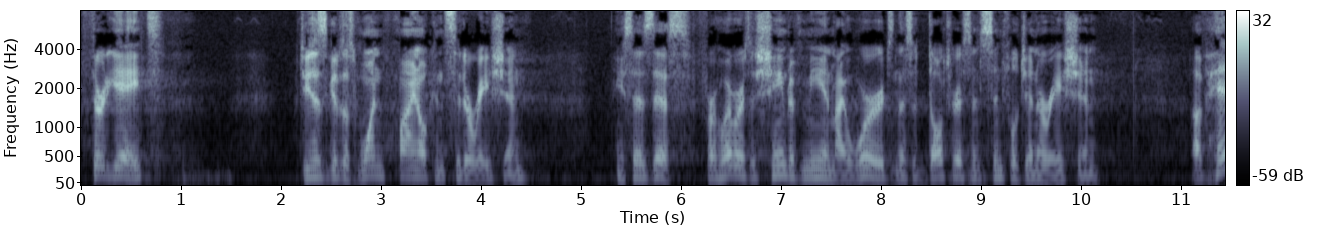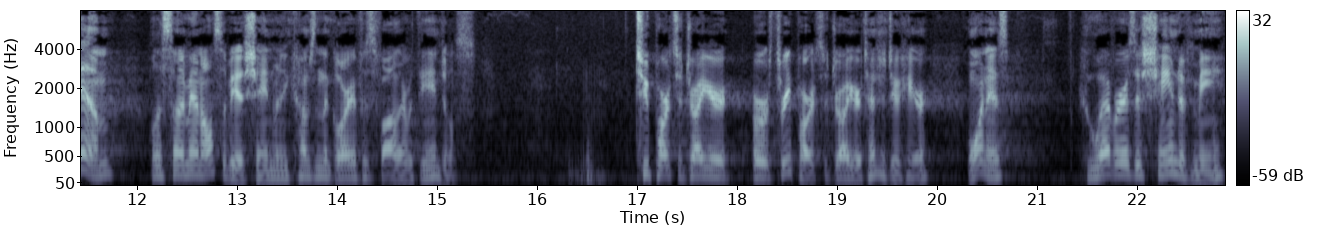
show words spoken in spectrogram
38, Jesus gives us one final consideration he says this For whoever is ashamed of me and my words in this adulterous and sinful generation, of him will the Son of Man also be ashamed when he comes in the glory of his Father with the angels. Two parts to draw your, or three parts to draw your attention to here. One is, whoever is ashamed of me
